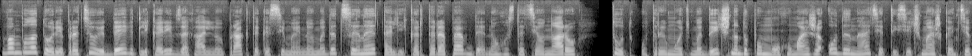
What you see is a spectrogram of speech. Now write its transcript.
В амбулаторії працюють 9 лікарів загальної практики сімейної медицини та лікар-терапевт денного стаціонару. Тут отримують медичну допомогу майже 11 тисяч мешканців,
